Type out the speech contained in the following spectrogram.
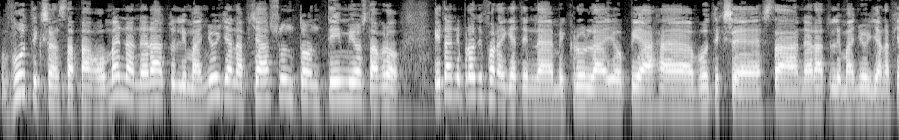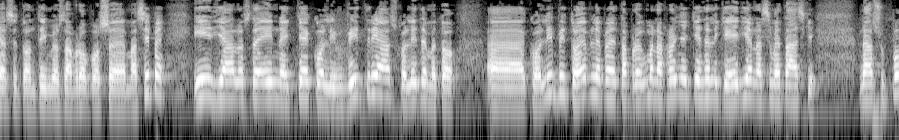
βούτυξαν στα παγωμένα νερά του λιμανιού για να πιάσουν τον τίμιο σταυρό. Ήταν η πρώτη φορά για την ε, μικρούλα η οποία ε, βούτυξε στα νερά του λιμανιού για να πιάσει τον τίμιο σταυρό, όπως μας είπε. Η ίδια άλλωστε είναι και κολυμβήτρια, ασχολείται με το ε, κολύμπι, το έβλεπε τα προηγούμενα χρόνια και ήθελε και η ίδια να συμμετάσχει. Να σου πω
